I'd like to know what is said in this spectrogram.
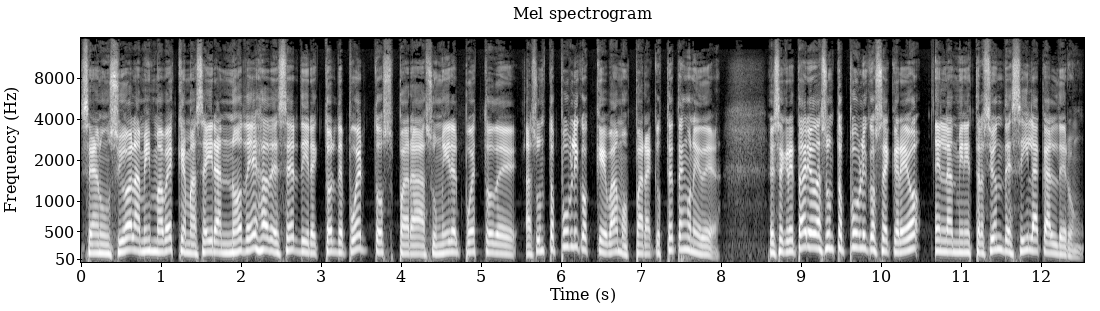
Se anunció a la misma vez que Maceira no deja de ser director de puertos para asumir el puesto de Asuntos Públicos, que vamos, para que usted tenga una idea. El secretario de Asuntos Públicos se creó en la administración de Sila Calderón.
